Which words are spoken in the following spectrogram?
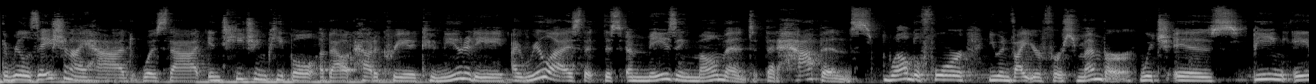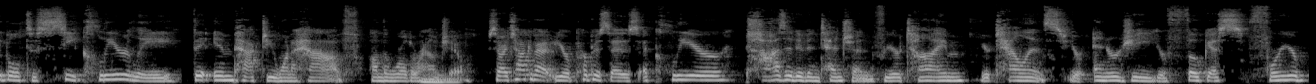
the realization I had was that in teaching people about how to create a community, I realized that this amazing moment that happens happens well before you invite your first member, which is being able to see clearly the impact you want to have on the world around mm. you. So I talk about your purpose as a clear, positive intention for your time, your talents, your energy, your focus for your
